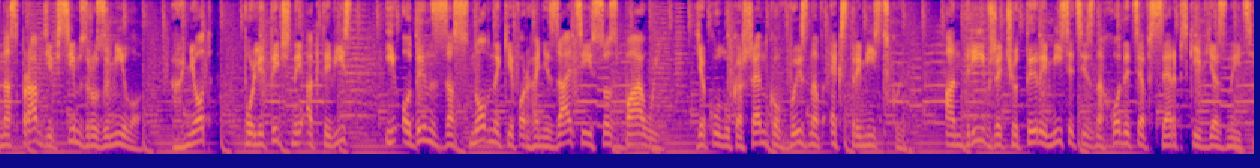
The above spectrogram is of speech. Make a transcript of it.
Насправді всім зрозуміло, гньот політичний активіст і один з засновників організації Созбауй, яку Лукашенко визнав екстремістською. Андрій вже чотири місяці знаходиться в сербській в'язниці.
